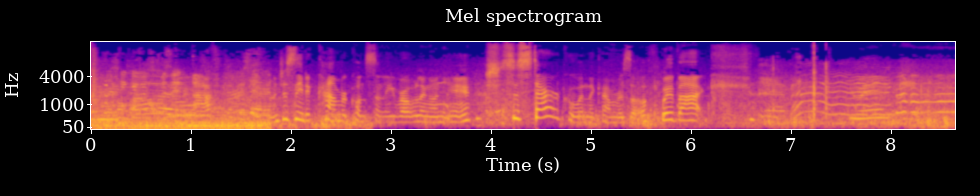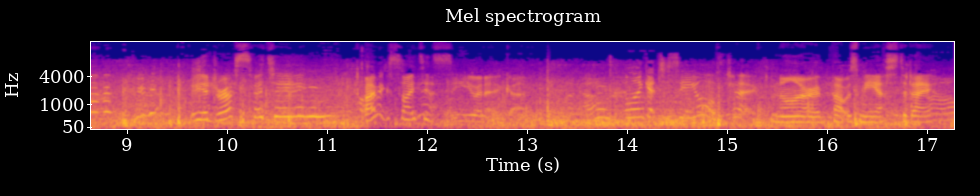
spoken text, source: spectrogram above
think it was, was it after? Is it? I just need a camera constantly rolling on you. It's hysterical when the camera's off. We're back. We're back. The dress fitting. I'm excited to see you in it again. I know. Will I get to see yours too? No, that was me yesterday. Oh.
